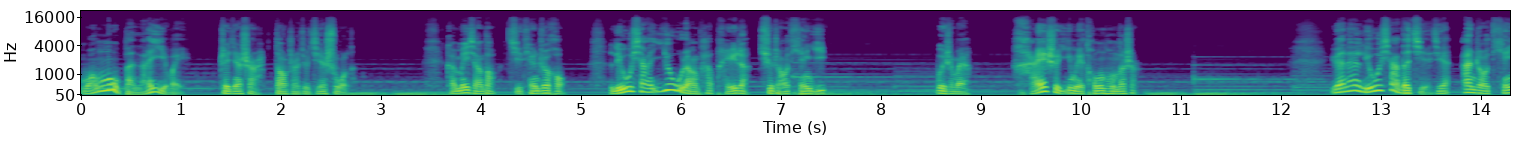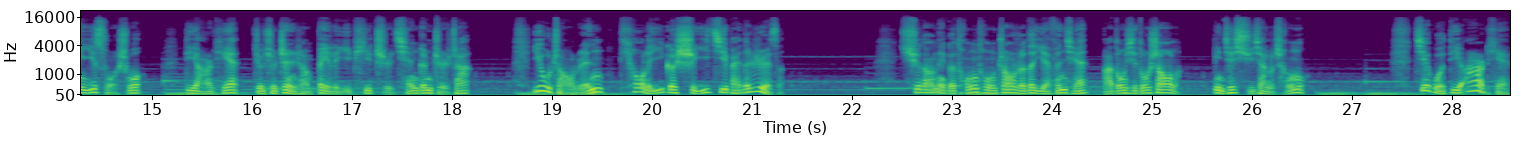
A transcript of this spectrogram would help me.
王木本来以为这件事儿到这就结束了，可没想到几天之后，刘夏又让他陪着去找田姨。为什么呀？还是因为彤彤的事儿。原来刘夏的姐姐按照田姨所说，第二天就去镇上备了一批纸钱跟纸扎，又找人挑了一个适宜祭拜的日子，去到那个彤彤招惹的野坟前，把东西都烧了。并且许下了承诺，结果第二天，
